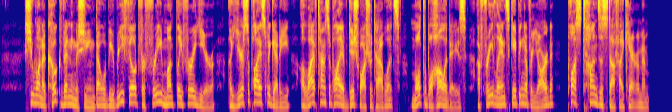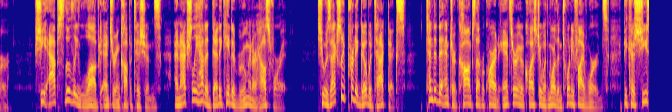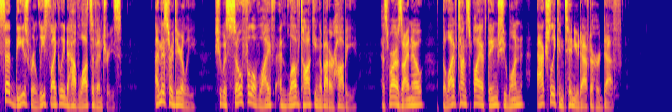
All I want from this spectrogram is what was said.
She won a Coke vending machine that will be refilled for free monthly for a year, a year supply of spaghetti, a lifetime supply of dishwasher tablets, multiple holidays, a free landscaping of her yard, plus tons of stuff I can't remember. She absolutely loved entering competitions and actually had a dedicated room in her house for it. She was actually pretty good with tactics, tended to enter comps that required answering a question with more than 25 words, because she said these were least likely to have lots of entries. I miss her dearly, she was so full of life and loved talking about her hobby. As far as I know, the lifetime supply of things she won actually continued after her death.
